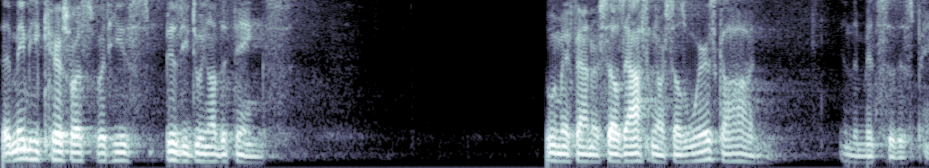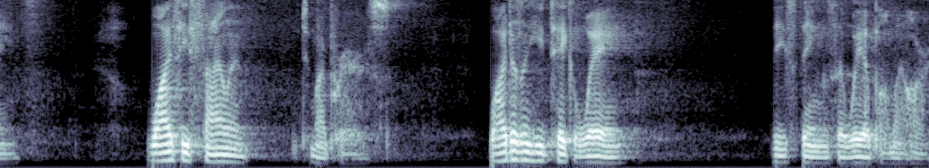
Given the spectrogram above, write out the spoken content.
That maybe he cares for us, but he's busy doing other things. We may find ourselves asking ourselves, where's God in the midst of this pain? Why is he silent to my prayers? Why doesn't He take away these things that weigh upon my heart?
